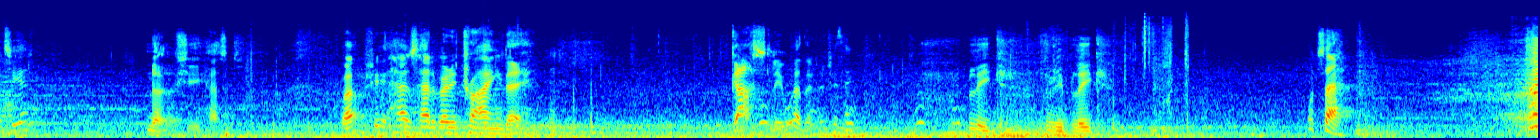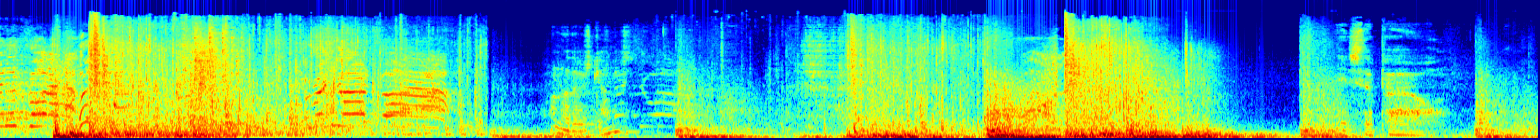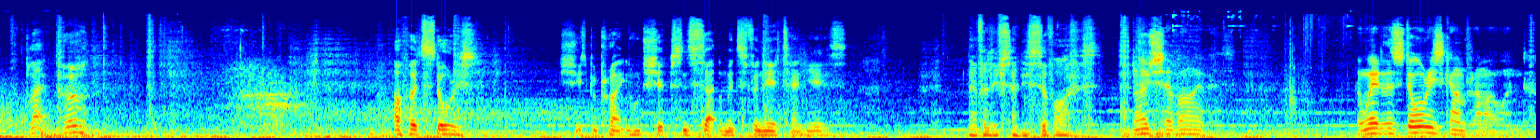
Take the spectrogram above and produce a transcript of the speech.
Nancy yet? No, she hasn't. Well, she has had a very trying day. Ghastly weather, don't you think? Bleak. Very bleak. What's that? Cannon fire! Return fire! One of those guns. It's the Pearl. Black Pearl? I've heard stories. She's been preying on ships and settlements for near ten years. Never leaves any survivors. No survivors. Then where do the stories come from, I wonder?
